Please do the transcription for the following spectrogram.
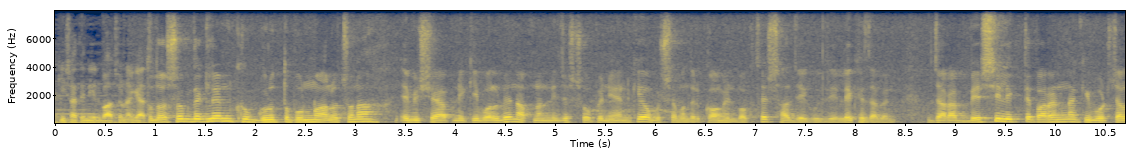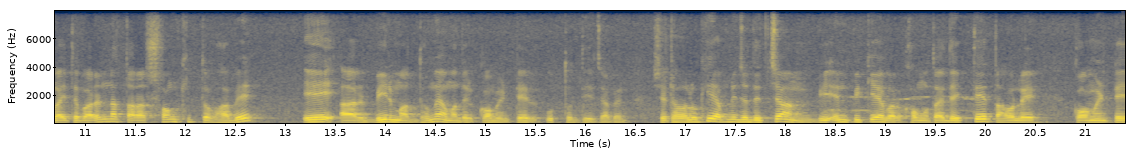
একই সাথে নির্বাচনে গেছে তো দর্শক দেখলেন খুব গুরুত্বপূর্ণ আলোচনা। এ বিষয়ে আপনি কি বলবেন? আপনার নিজস্ব ওপিনিয়নকে অবশ্যই আমাদের কমেন্ট বক্সে সাজিয়ে গুজিয়ে লিখে যাবেন। যারা বেশি লিখতে পারেন না কিবোর্ড চালাইতে পারেন না তারা সংক্ষিপ্তভাবে এ আর বির মাধ্যমে আমাদের কমেন্টের উত্তর দিয়ে যাবেন। সেটা হলো কি আপনি যদি চান বিএনপিকে আবার ক্ষমতায় দেখতে তাহলে কমেন্টে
